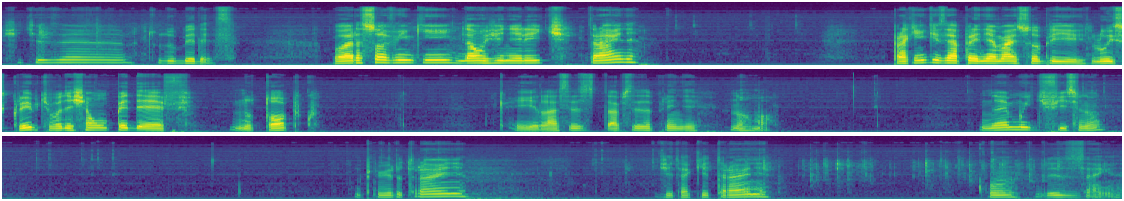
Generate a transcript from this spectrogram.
Sheet zero. Tudo beleza. Agora é só vir aqui dar um generate try, né? Para quem quiser aprender mais sobre LuScript, eu vou deixar um PDF no tópico. E lá vocês, dá pra vocês aprender normal. Não é muito difícil não. Primeiro trainer. Digita aqui trainer. Com design.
